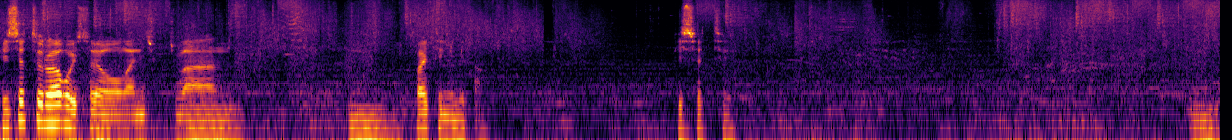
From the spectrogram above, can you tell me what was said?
비세트로 하고 있어요. 많이 죽지만 음, 파이팅입니다. 비세트. 음.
